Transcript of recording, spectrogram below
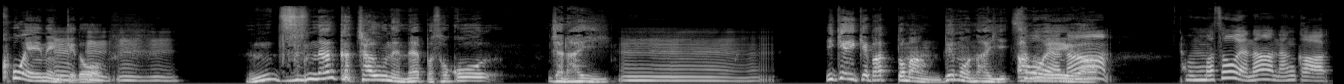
こええねんけど、うんうんなんかちゃうねんな。やっぱそこじゃない。うん。うん。いけいけバットマンでもない、あの映画。な。ほんまそうやな。なんか、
